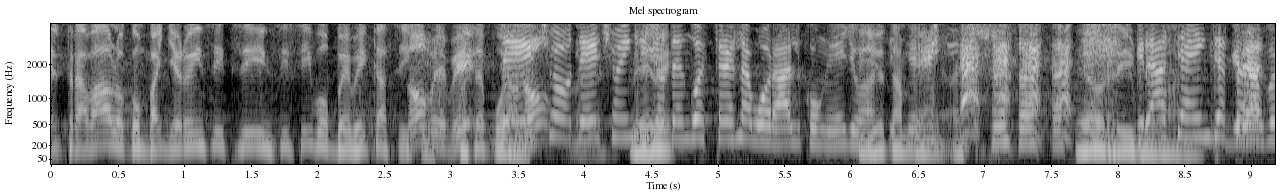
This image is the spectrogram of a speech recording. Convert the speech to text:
el trabajo los compañeros incisi- incisivos, bebé y cacique. No, bebé. se puede. De hecho, de bebé. hecho, Ingrid, Bebé. yo tengo estrés laboral con Sí, ellos, yo así también. que... Ay, es horrible. Gracias. Ingrid, hasta Gracias la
